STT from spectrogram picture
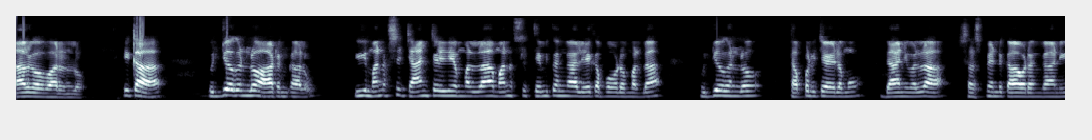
నాలుగవ వారంలో. ఇక ఉద్యోగంలో ఆటంకాలు. ఈ మనస్సు చాంచల్యం వల్ల మనస్సు స్థిమితంగా లేకపోవడం వల్ల ఉద్యోగంలో తప్పులు చేయడము దానివల్ల సస్పెండ్ కావడం కానీ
